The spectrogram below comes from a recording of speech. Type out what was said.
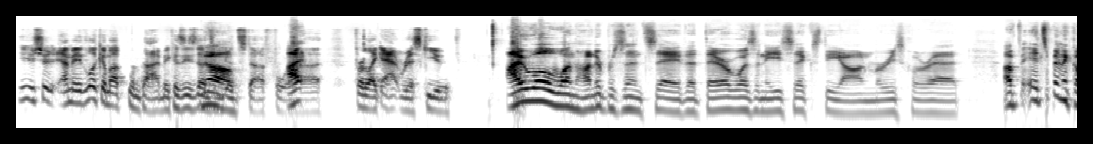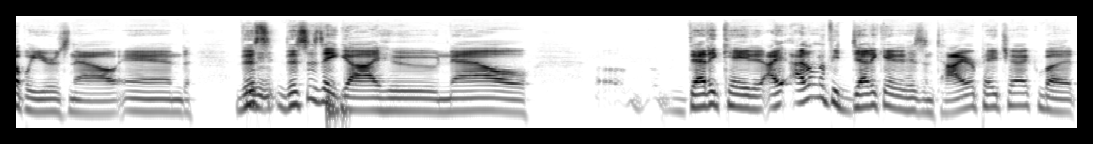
you should. I mean, look him up sometime because he's done No, some good stuff for I- uh, for like at risk youth. I will 100% say that there was an E60 on Maurice Clarett. It's been a couple years now, and this this is a guy who now uh, dedicated. I, I don't know if he dedicated his entire paycheck, but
